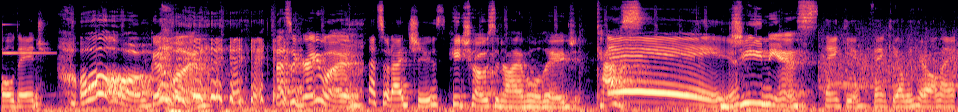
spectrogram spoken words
old age. Oh, good one. That's a great one. That's what I'd choose. He chose to die of old age. Cass, Hey! genius. Thank you, thank you. I'll be here all night.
